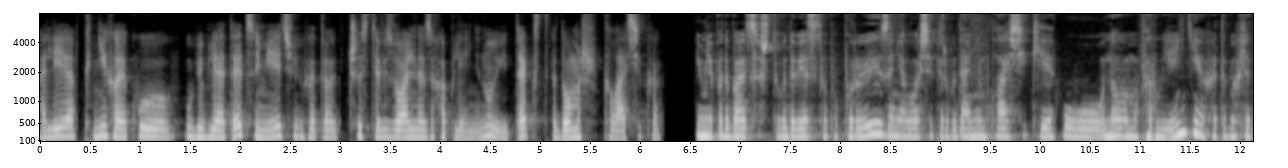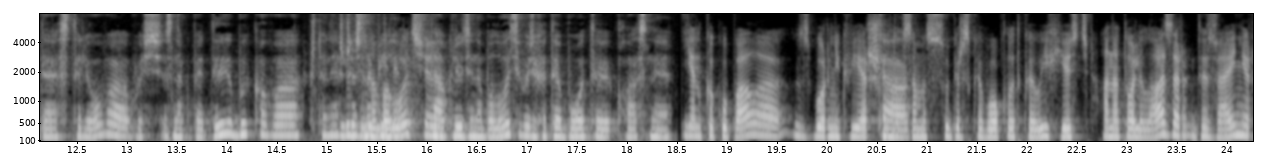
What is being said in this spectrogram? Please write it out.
але кніга якую у бібліятэцы мець гэта чыста візуальнае захапленне ну і тэкст вядома ж класіка І мне падабаецца што выдавецтва папуры занялося перавыданнем класікі у новым афармленні гэта выглядае стылёва вось знак бяды быкава. Што яшчэ на балоце. Так людзі на балоце вось гэтыя боты класныя. Янка купала зборнік верш так. таксама з суперскай вокладкай. У іх ёсць анатолі лазар дызайнер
